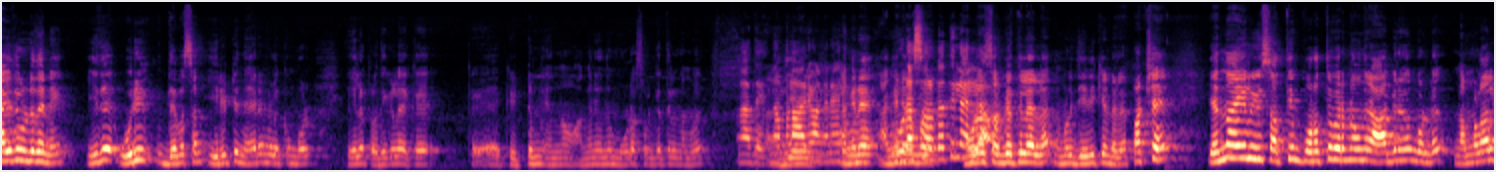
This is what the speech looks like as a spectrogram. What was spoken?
ആയതുകൊണ്ട് തന്നെ ഇത് ഒരു ദിവസം ഇരുട്ടി നേരം വെളുക്കുമ്പോൾ ഇതിലെ പ്രതികളെയൊക്കെ കിട്ടും എന്നോ അങ്ങനെയൊന്നും മൂടസ്വർഗത്തിൽ നമ്മൾ അങ്ങനെ അങ്ങനെ മൂടസ്വർഗത്തിലല്ല. നമ്മൾ ജീവിക്കേണ്ടത്. പക്ഷേ എന്നായാലും ഈ സത്യം പുറത്തു വരണമെന്നൊരു ആഗ്രഹം കൊണ്ട് നമ്മളാൽ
